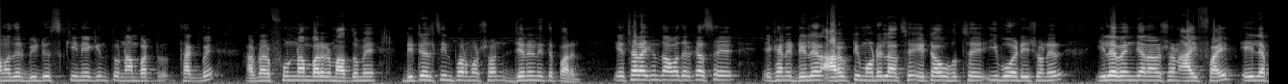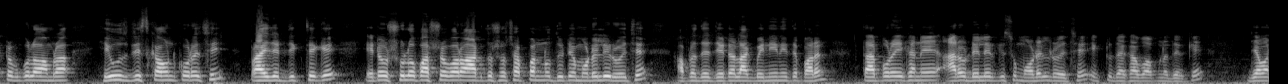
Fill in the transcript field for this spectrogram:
আমাদের ভিডিও স্ক্রিনে কিন্তু নাম্বার থাকবে। আপনার ফোন নাম্বারের মাধ্যমে ডিটেলস ইনফরমেশন জেনে নিতে পারেন। এছাড়া কিন্তু আমাদের কাছে এখানে ডেলের আরও একটি মডেল আছে, এটাও হচ্ছে ইবো এডিশনের ইলেভেন জেনারেশন আই ফাইভ এই ল্যাপটপগুলো আমরা হিউজ ডিসকাউন্ট করেছি প্রাইজের দিক থেকে। এটাও ষোলো, পাঁচশো বারো, আট, দুশো ছাপ্পান্ন দুইটা মডেলই রয়েছে। আপনাদের যেটা লাগবে নিয়ে নিতে পারেন। তারপরে এখানে আরও ডেলের কিছু মডেল রয়েছে, একটু দেখাবো আপনাদেরকে। যেমন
